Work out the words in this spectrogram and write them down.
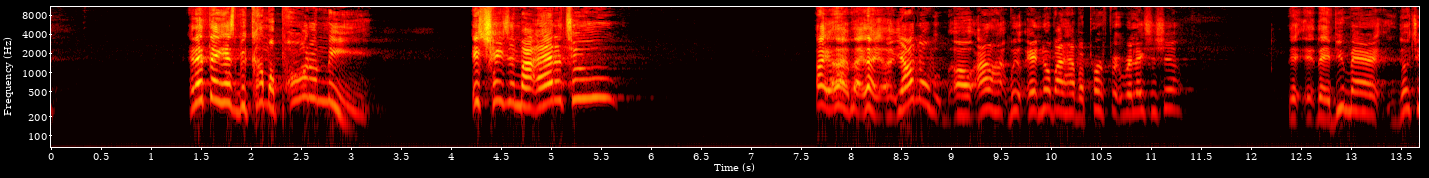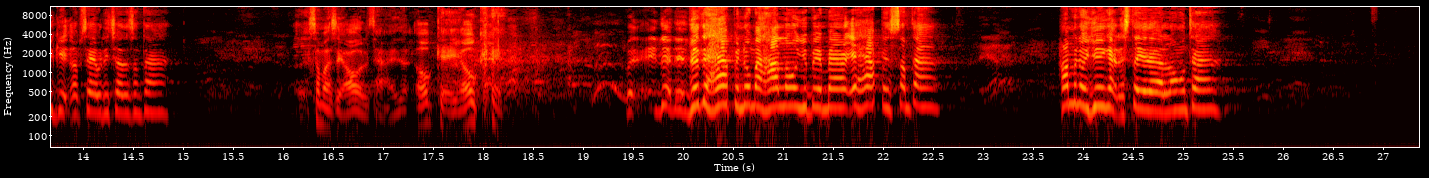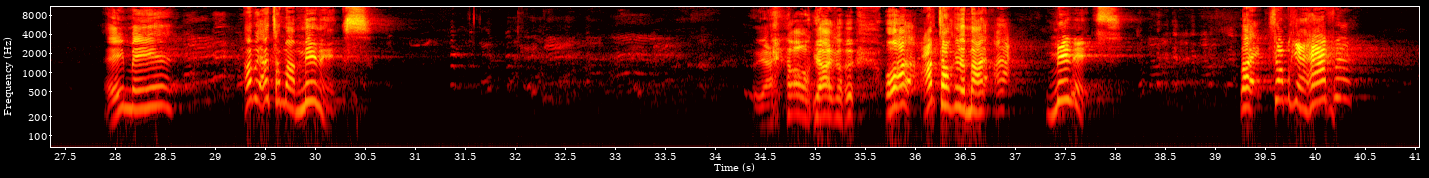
And that thing has become a part of me. It's changing my attitude. Like, like, like, y'all know, uh, I don't we, nobody have a perfect relationship. If you married, don't you get upset with each other sometimes? Somebody say all the time. Okay, okay. Does it happen no matter how long you've been married? It happens sometimes. How many of you ain't got to stay there a long time? Amen. I mean, I'm talking about minutes. oh, y'all go. Oh, I, am talking about uh, minutes. Like something can happen.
